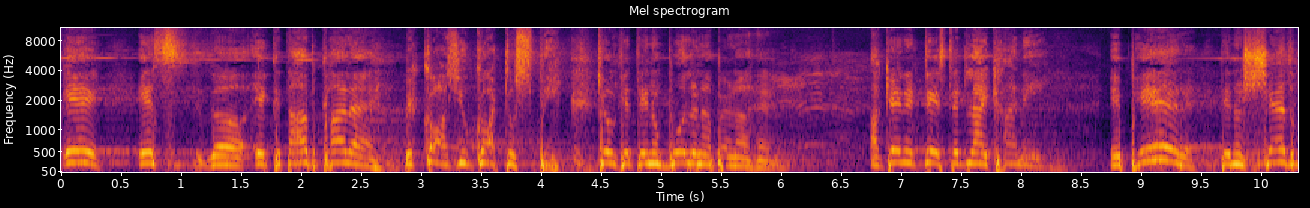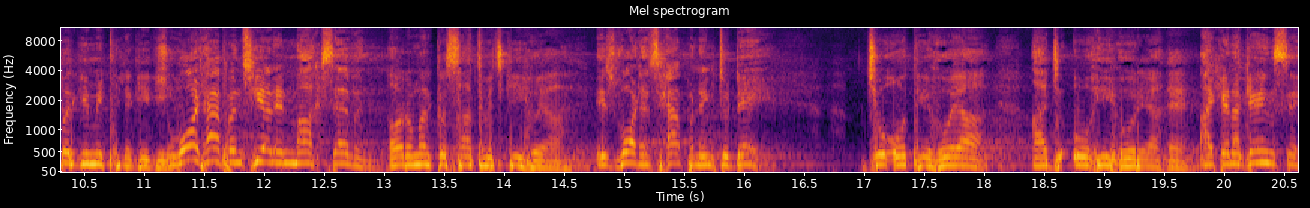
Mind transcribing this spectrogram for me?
ਇਹ ਇਸ ਅ, ਇਹ ਕਿਤਾਬ ਖਾ ਲੈ because you got to speak. ਕਿਉਂਕਿ ਤੈਨੂੰ ਬੋਲਣਾ ਪੈਣਾ ਹੈ Again, it tasted like honey. ਇਹ ਫੇਰ ਤੈਨੂੰ ਸ਼ਹਿਦ ਵਰਗੀ ਮਿੱਠੀ ਲੱਗੇਗੀ So, what happens here in Mark 7 ਔਰ ਉਮਰ ਕੋ ਸਾਥ ਵਿੱਚ ਕੀ ਹੋਇਆ is what is happening today. ਜੋ ਉਥੇ ਹੋਇਆ ਅੱਜ ਉਹੀ ਹੋ ਰਿਹਾ ਹੈ I can again say,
